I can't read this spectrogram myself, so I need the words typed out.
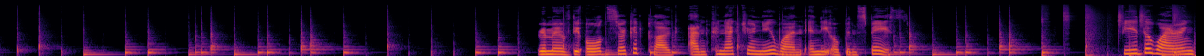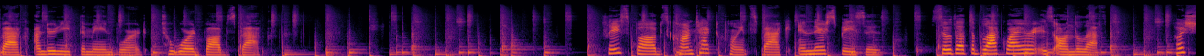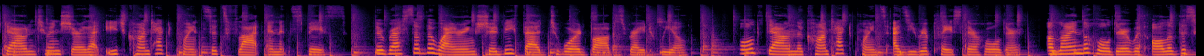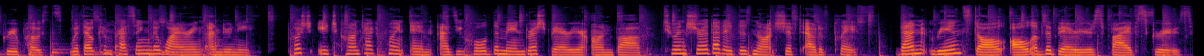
Remove the old circuit plug and connect your new one in the open space. Feed the wiring back underneath the main board toward Bob's back. Place Bob's contact points back in their spaces so that the black wire is on the left. Push down to ensure that each contact point sits flat in its space. The rest of the wiring should be fed toward Bob's right wheel. Hold down the contact points as you replace their holder. Align the holder with all of the screw posts without compressing the wiring underneath. Push each contact point in as you hold the main brush barrier on Bob to ensure that it does not shift out of place. Then reinstall all of the barrier's five screws.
